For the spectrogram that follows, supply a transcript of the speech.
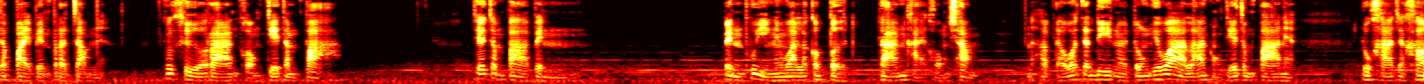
จะไปเป็นประจำเนี่ย ก็คือร้านของเจจำปา เจจำปาเป็น เป็นผู้หญิงในวัดแล้วก็เปิดร้านขายของชำนะครับ แต่ว่าจะดีหน่อยตรงที่ว่าร้านของเจ๊จำปาเนี่ย ลูกค้าจะเข้า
